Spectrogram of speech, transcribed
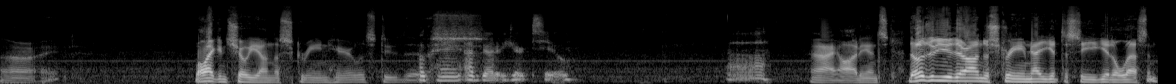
All right. Well, I can show you on the screen here. Let's do this. Okay, I've got it here too. Uh, All right, audience. Those of you that are on the stream, now you get to see, you get a lesson.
